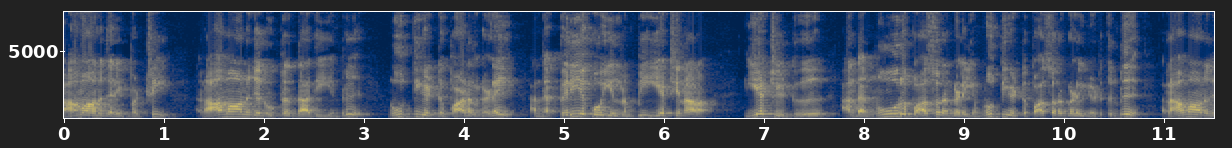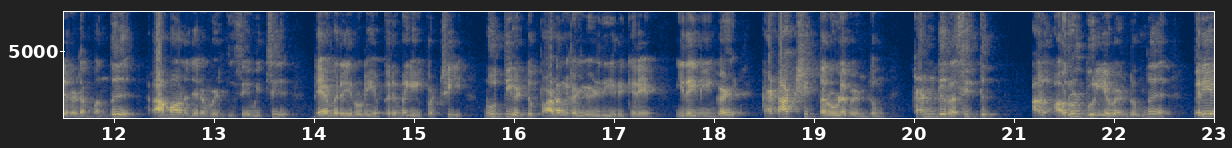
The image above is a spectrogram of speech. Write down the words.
ராமானுஜரை பற்றி ராமானுஜன் உற்றந்தாதி என்று நூத்தி எட்டு பாடல்களை அந்த பெரிய கோயில் நம்பி இயற்றினாராம். இயற்றிட்டு அந்த நூறு பாசுரங்களையும் நூத்தி எட்டு பாசுரங்களையும் எடுத்துட்டு ராமானுஜரிடம் வந்து ராமானுஜரை விழுந்து சேவிச்சு தேவரையருடைய பெருமையை பற்றி நூத்தி எட்டு பாடல்கள் எழுதியிருக்கிறேன். இதை நீங்கள் கட்டாட்சி தருள வேண்டும் கண்டு ரசித்து அருள் புரிய வேண்டும்னு பெரிய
